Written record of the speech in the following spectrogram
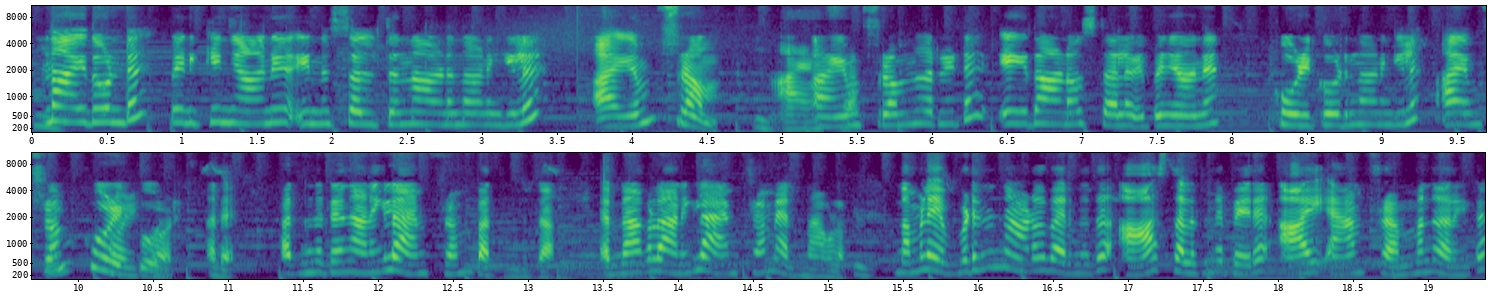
എന്നായതുകൊണ്ട് എനിക്ക് ഞാൻ ഇന്ന സ്ഥലത്ത് നിന്നാണെന്നാണെങ്കിൽ I'm from I am I from. Am from എന്ന് പറഞ്ഞിട്ട് ഏതാണോ സ്ഥലം? ഇപ്പൊ ഞാൻ കോഴിക്കോട് നിന്നാണെങ്കിൽ ഐ എം ഫ്രം കോഴിക്കോട്. അതെ. Pathanamthitta I'm from Pathanamthitta. എറണാകുളം ആണെങ്കിൽ ഐ എം ഫ്രം എറണാകുളം നമ്മൾ എവിടെ നിന്നാണോ വരുന്നത് ആ സ്ഥലത്തിന്റെ പേര് ഐ ആം ഫ്രം എന്ന് പറഞ്ഞിട്ട്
